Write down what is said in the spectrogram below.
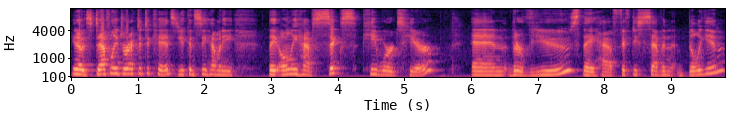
you know, it's definitely directed to kids. You can see how many, they only have six keywords here and their views, they have 57 billion.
